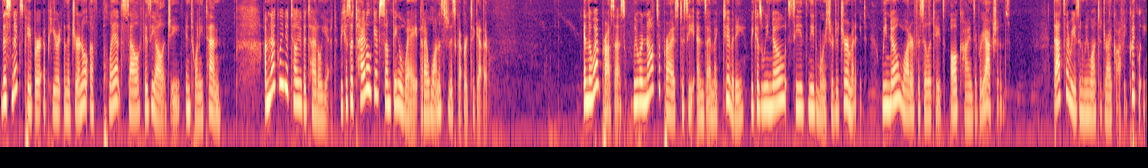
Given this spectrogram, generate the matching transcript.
This next paper appeared in the Journal of Plant Cell Physiology in 2010. I'm not going to tell you the title yet because the title gives something away that I want us to discover together. In the wet process, we were not surprised to see enzyme activity because we know seeds need moisture to germinate. We know water facilitates all kinds of reactions. That's the reason we want to dry coffee quickly,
